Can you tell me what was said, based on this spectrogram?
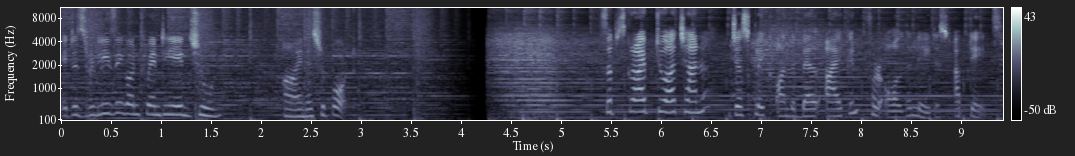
It is releasing on 28 June. IANS Report. Subscribe to our channel. Just click on the bell icon for all the latest updates.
